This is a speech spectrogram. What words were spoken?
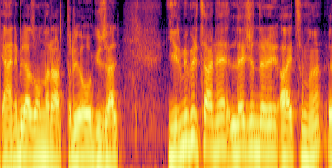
Yani biraz onları arttırıyor o güzel. 21 tane legendary item'ı e,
